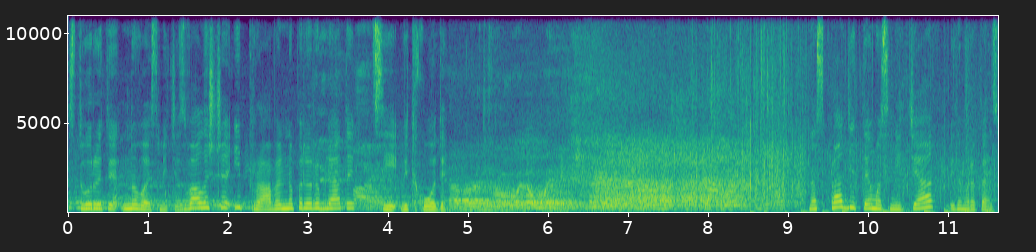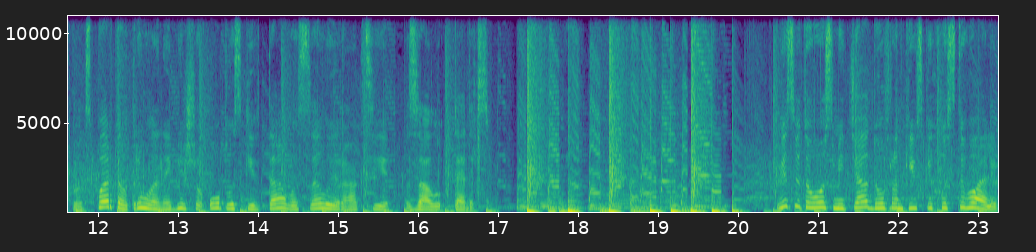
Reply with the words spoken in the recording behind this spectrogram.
створити нове сміттєзвалище і правильно переробляти ці відходи. Насправді тема сміття від американського експерта отримала найбільше оплесків та веселої реакції залу TEDx. Від світового сміття до франківських фестивалів.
